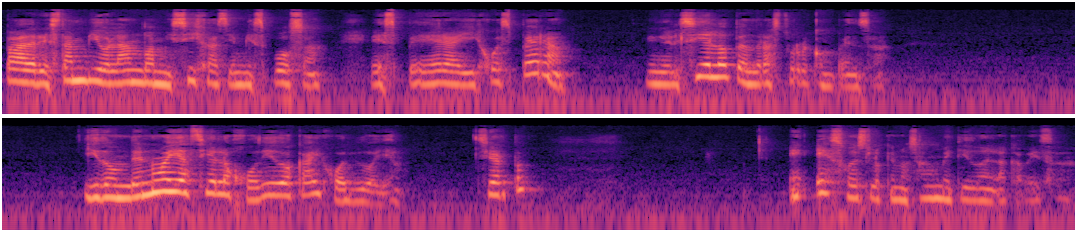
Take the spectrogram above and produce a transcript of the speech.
Padre, están violando a mis hijas y a mi esposa. Espera, hijo, espera. En el cielo tendrás tu recompensa. Y donde no haya cielo jodido acá y jodido allá. ¿Cierto? E, eso es lo que nos han metido en la cabeza.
